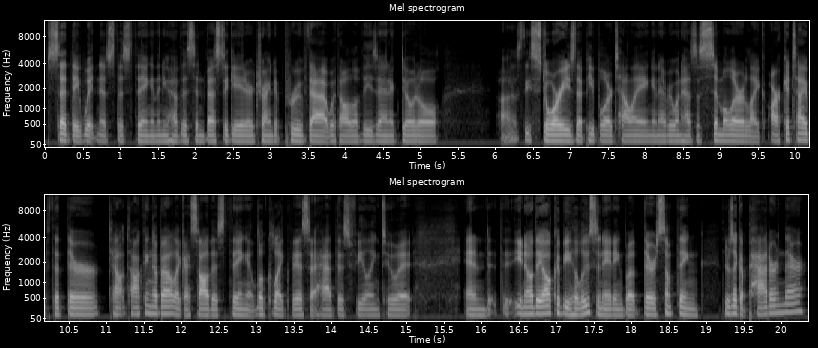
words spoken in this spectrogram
said they witnessed this thing and then you have this investigator trying to prove that with all of these anecdotal uh, these stories that people are telling and everyone has a similar like archetype that they're ta- talking about. Like i saw this thing it looked like this it had this feeling to it and th- you know they all could be hallucinating but there's something there's like a pattern there.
